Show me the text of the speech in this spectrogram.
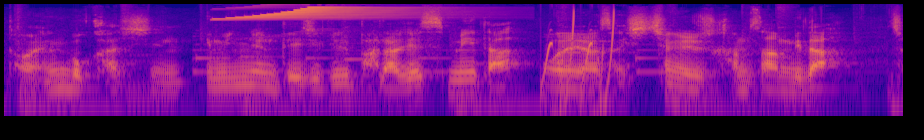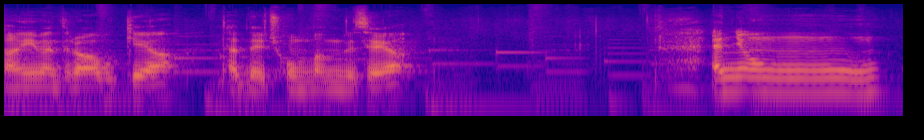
더 행복하신 힘있는 되시길 바라겠습니다. 오늘 영상 시청해주셔서 감사합니다. 저는 이만 들어가 볼게요. 다들 좋은 밤 되세요. 안녕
